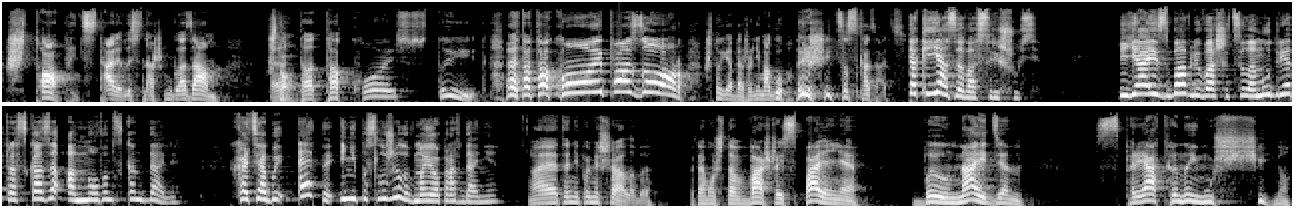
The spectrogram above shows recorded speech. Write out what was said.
что представилось нашим глазам. Что? Это такой стыд, это такой позор, что я даже не могу решиться сказать. Так я за вас решусь. Я избавлю ваше целомудрие от рассказа о новом скандале. Хотя бы это и не послужило в мое оправдание. А это не помешало бы, потому что в вашей спальне был найден спрятанный мужчина.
